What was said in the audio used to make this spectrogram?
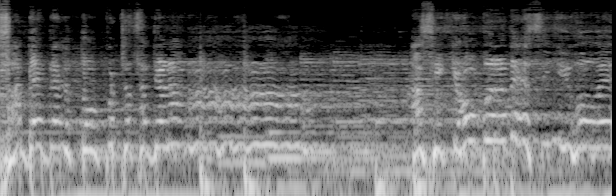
ਸਾਡੇ ਦਿਲ ਤੋਂ ਪੁੱਛ ਸੱਜਣਾ ਅਸੀਂ ਕਿਉਂ ਪਰਦੇਸੀ ਹੋਏ?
